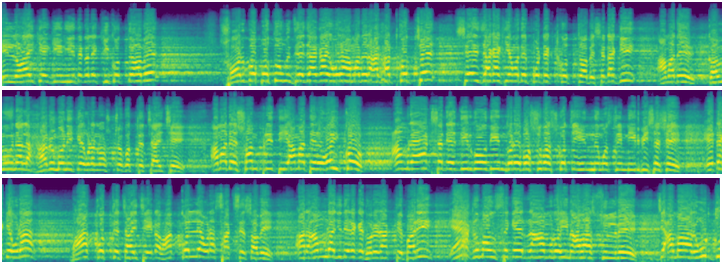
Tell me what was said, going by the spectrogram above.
এই লড়াইকে এগিয়ে নিয়ে যেতে গেলে কি করতে হবে? সর্বপ্রথম যে জায়গায় ওরা আমাদের আঘাত করছে, সেই জায়গাকে আমাদের প্রোটেক্ট করতে হবে। সেটা কি? আমাদের কমিউনাল হারমোনিকে ওরা নষ্ট করতে চাইছে। আমাদের সম্প্রীতি, আমাদের ঐক্য, আমরা একসাথে দীর্ঘদিন ধরে বসবাস করছি হিন্দু, মুসলিম নির্বিশেষে। এটাকে ওরা ভাগ করতে চাইছে, এটা ভাগ করলে ওরা সাকসেস হবে। আর আমরা যদি এটাকে ধরে রাখতে পারি, এক মঞ্চ থেকে রাম রহিম আওয়াজ তুলবে যে আমার উর্দু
